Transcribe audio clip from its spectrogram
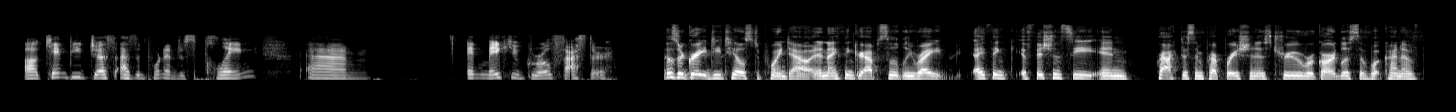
uh, can be just as important as playing um, and make you grow faster. Those are great details to point out. And I think you're absolutely right. I think efficiency in practice and preparation is true regardless of what kind of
